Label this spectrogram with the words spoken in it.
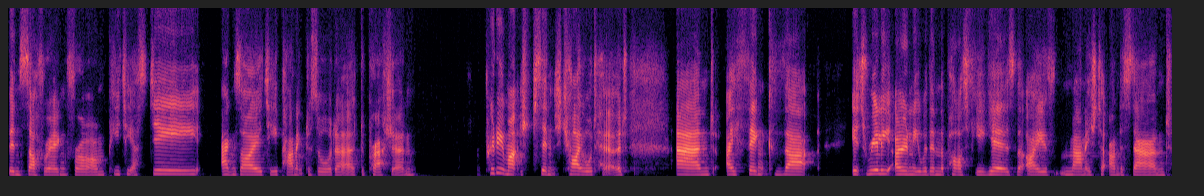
been suffering from PTSD, anxiety, panic disorder, depression pretty much since childhood. And I think that it's really only within the past few years that I've managed to understand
